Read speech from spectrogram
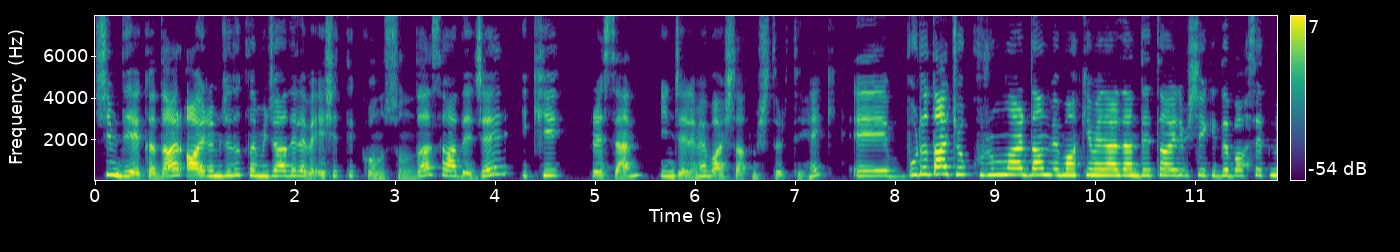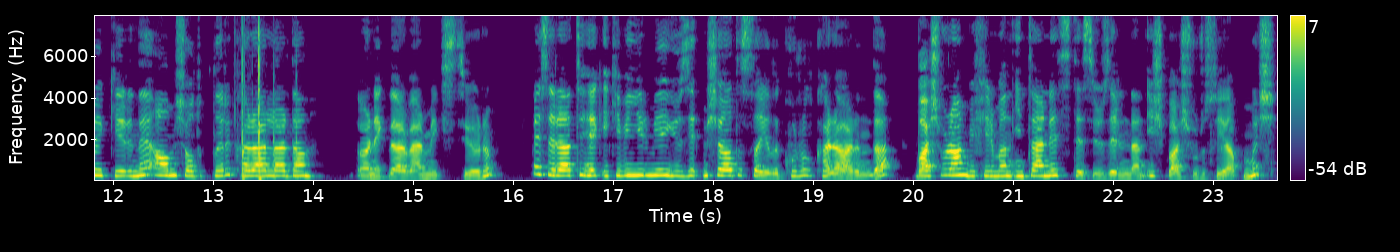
Şimdiye kadar ayrımcılıkla mücadele ve eşitlik konusunda sadece iki resen inceleme başlatmıştır TİHEK. Ee, burada daha çok kurumlardan ve mahkemelerden detaylı bir şekilde bahsetmek yerine almış oldukları kararlardan örnekler vermek istiyorum. Mesela TİHEK 2020'ye 176 sayılı kurul kararında Başvuran bir firmanın internet sitesi üzerinden iş başvurusu yapmış,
